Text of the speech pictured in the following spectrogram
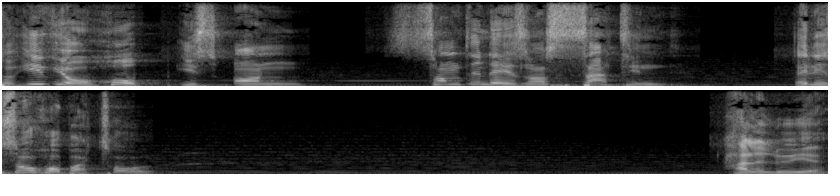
So if your hope is on something that is not certain, then it's no hope at all. Hallelujah.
